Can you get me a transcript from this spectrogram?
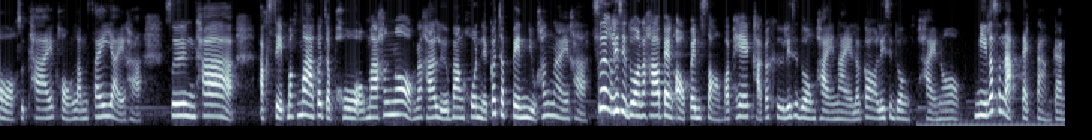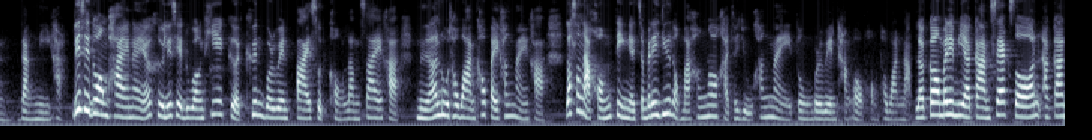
ออกสุดท้ายของลำไส้ใหญ่ค่ะ ซึ่งถ้าอักเสบมากๆก็จะโผล่ออกมาข้างนอกนะคะ หรือบางคนเนี่ยก็จะเป็นอยู่ข้างในค่ะ ซึ่งลิซิดวงนะคะแบ่งออกเป็น 2 ประเภทค่ะ ก็คือลิซิดวงภายใน แล้วก็ลิซิดวงภายนอกมีลักษณะแตกต่างกันดังนี้ค่ะลิซิดวงภายในก็คือลิซิดวงที่เกิดขึ้นบริเวณปลายสุดของลำไส้ค่ะ เหนือรูทวารเข้าไปข้างในค่ะ ลักษณะของติ่งเนี่ยจะไม่ได้ยื่นออกมาข้างนอกค่ะ จะอยู่ข้างในตรงบริเวณทางออกของทวารหนัก แล้วก็ไม่ได้มีอาการแทรกซ้อน อาการ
